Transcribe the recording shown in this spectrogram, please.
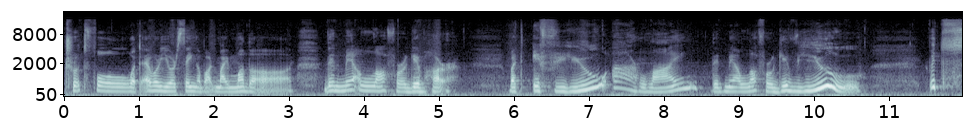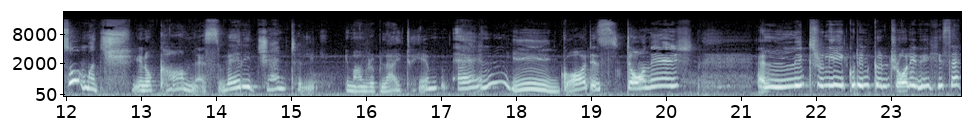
truthful, whatever you are saying about my mother, then may Allah forgive her. But if you are lying, then may Allah forgive you with so much, you know, calmness, very gently. Imam replied to him, and he got astonished and literally he couldn't control it. He said,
